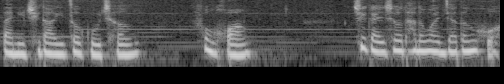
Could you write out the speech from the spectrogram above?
带你去到一座古城——凤凰，去感受它的万家灯火。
